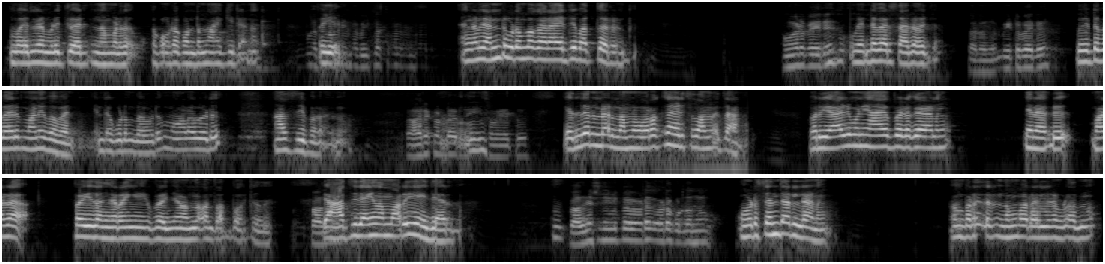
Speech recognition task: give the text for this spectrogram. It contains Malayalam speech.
എല്ലാം വിളിച്ചു വരുത്തി നമ്മൾ കൂടെ കൊണ്ടുവന്നാക്കിയിട്ടാണ്? ഞങ്ങൾ രണ്ട് കുടുംബക്കാരായിട്ട് പത്ത് പേരുണ്ട്. എന്റെ പേര്? സരോജ. വീട്ടുപേര്? വീട്ടുപേര് മണിഭവൻ. എന്റെ കുടുംബ വീട് മോളെ വീട് ആസി ഭവൻ ആരൊക്കെ സമയത്ത്? എല്ലാവരും ഉണ്ടായിരുന്നു. നമ്മൾ ഉറക്കം അടിച്ച സമയത്താണ്. ഒരു ഏഴ് മണി ആയപ്പോഴൊക്കെയാണ് ഇങ്ങനെ ഒരു മഴ പെയ്തങ്ങ് ഇറങ്ങി ഞാൻ വന്ന് സംഭവിച്ചത് അപ്പൊ അതിന് രാത്രി ആയി നമ്മൾ അറിയില്ലായിരുന്നു ഇവിടെ സെന്ററിലാണ് മുമ്പറെല്ലാം നമ്പർ എല്ലാവരും കൂടെ വന്ന്.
